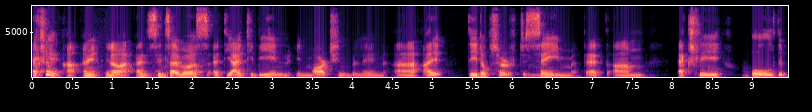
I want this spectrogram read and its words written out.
Actually, I mean, you know, since I was at the ITB in, in March in Berlin, uh, I did observe the same that um, actually all the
